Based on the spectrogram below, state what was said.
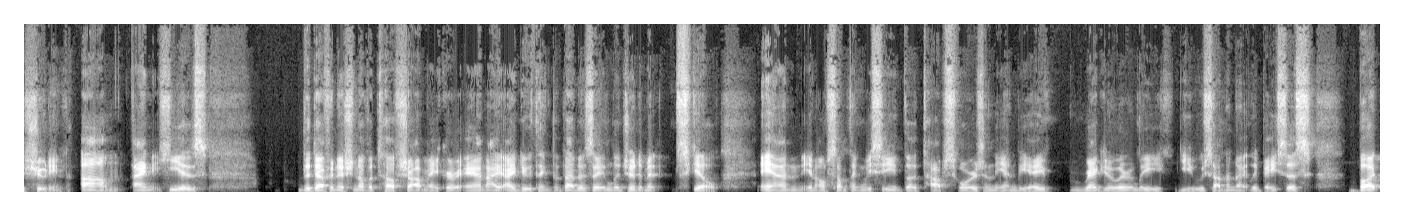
shooting, um, and he is the definition of a tough shot maker. And I, I do think that that is a legitimate skill and you know something we see the top scorers in the NBA regularly use on a nightly basis. But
